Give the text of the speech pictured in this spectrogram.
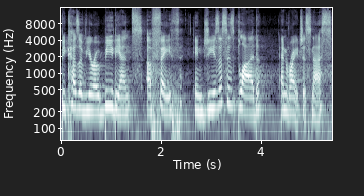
because of your obedience of faith in Jesus' blood and righteousness.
